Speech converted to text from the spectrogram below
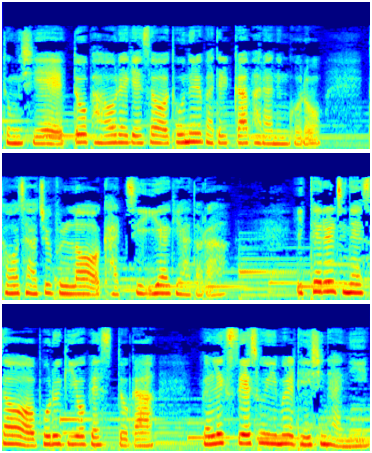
동시에 또 바울에게서 돈을 받을까 바라는 고로 더 자주 불러 같이 이야기하더라. 이태를 지내서 보르기오 베스도가 벨릭스의 소임을 대신하니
